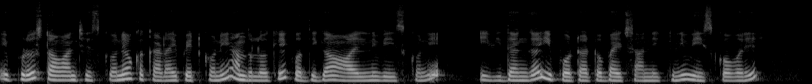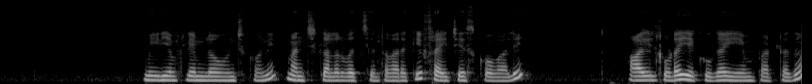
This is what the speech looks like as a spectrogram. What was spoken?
ఇప్పుడు స్టవ్ ఆన్ చేసుకొని ఒక కడాయి పెట్టుకొని అందులోకి కొద్దిగా ఆయిల్ని వేసుకొని ఈ విధంగా ఈ పొటాటో బైట్స్ అన్నిటిని వేసుకోవాలి. మీడియం ఫ్లేమ్లో ఉంచుకొని మంచి కలర్ వచ్చేంత వరకు ఫ్రై చేసుకోవాలి. ఆయిల్ కూడా ఎక్కువగా ఏం పట్టదు.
